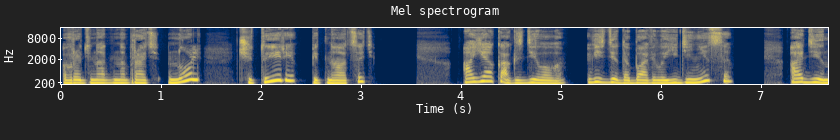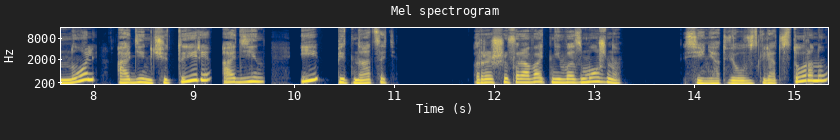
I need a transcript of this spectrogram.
вроде надо набрать 0, 4, 15, а я как сделала? Везде добавила единицы. 1, 0, 1, 4, 1 и 15. Расшифровать невозможно. Сеня отвел взгляд в сторону,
